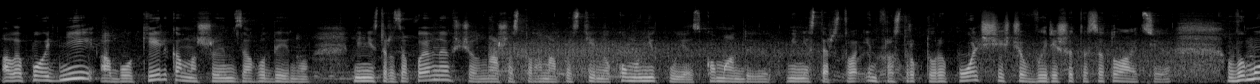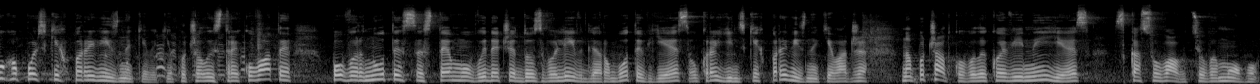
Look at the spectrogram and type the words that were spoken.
але по одній або кілька машин за годину. Міністр запевнив, що наша сторона постійно комунікує з командою Міністерства інфраструктури Польщі, щоб вирішити ситуацію. Вимога польських перевізників, які почали страйкувати, повернути систему видачі дозволів для роботи в ЄС українських перевізників. Адже на початку великої війни ЄС скасував цю вимогу.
